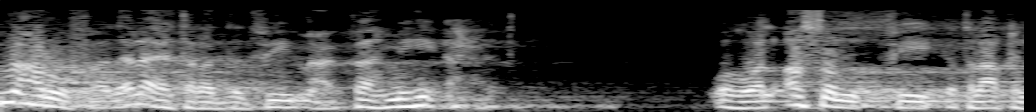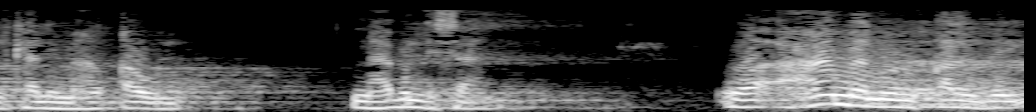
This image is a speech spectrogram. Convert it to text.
معروف هذا لا يتردد في مع فهمه أحد. وهو الأصل في إطلاق الكلمة القول إنها باللسان. وعمل القلب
